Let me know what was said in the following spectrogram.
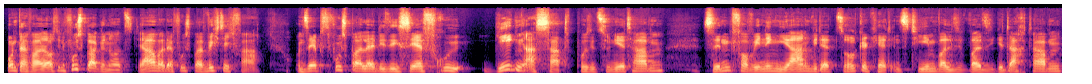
Und da war er auch den Fußball genutzt, ja, weil der Fußball wichtig war. Und selbst Fußballer, die sich sehr früh gegen Assad positioniert haben, sind vor wenigen Jahren wieder zurückgekehrt ins Team, weil sie, weil sie gedacht haben,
